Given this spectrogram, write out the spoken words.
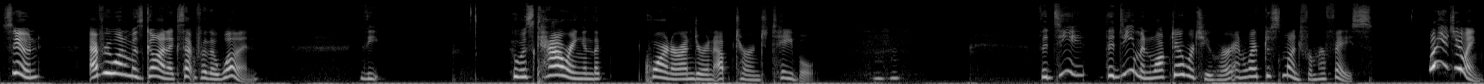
Soon, everyone was gone except for the woman, the who was cowering in the corner under an upturned table. Mm-hmm. the de- the demon walked over to her and wiped a smudge from her face. What are you doing?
